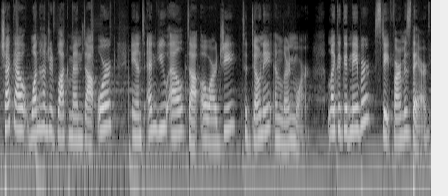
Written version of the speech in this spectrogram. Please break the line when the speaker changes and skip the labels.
Check out 100blackmen.org and nul.org to donate and learn more. Like a good neighbor, State Farm is there.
